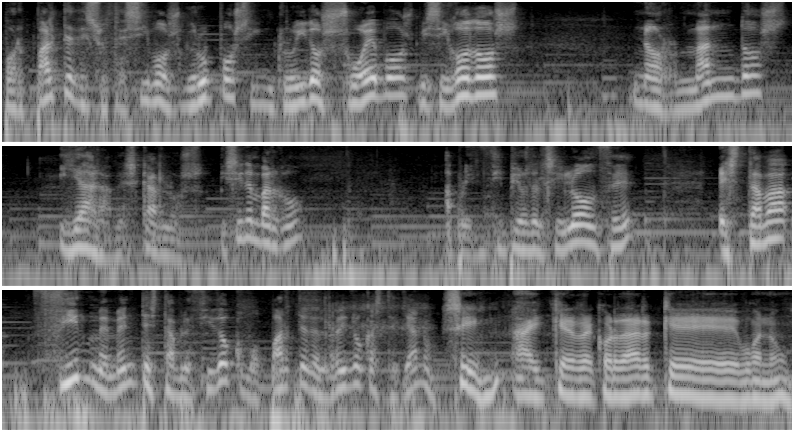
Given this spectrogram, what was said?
por parte de sucesivos grupos, incluidos suevos, visigodos, normandos y árabes, Carlos. Y sin embargo, a principios del siglo XI, estaba firmemente establecido como parte del reino castellano. Sí, hay que recordar que, bueno,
